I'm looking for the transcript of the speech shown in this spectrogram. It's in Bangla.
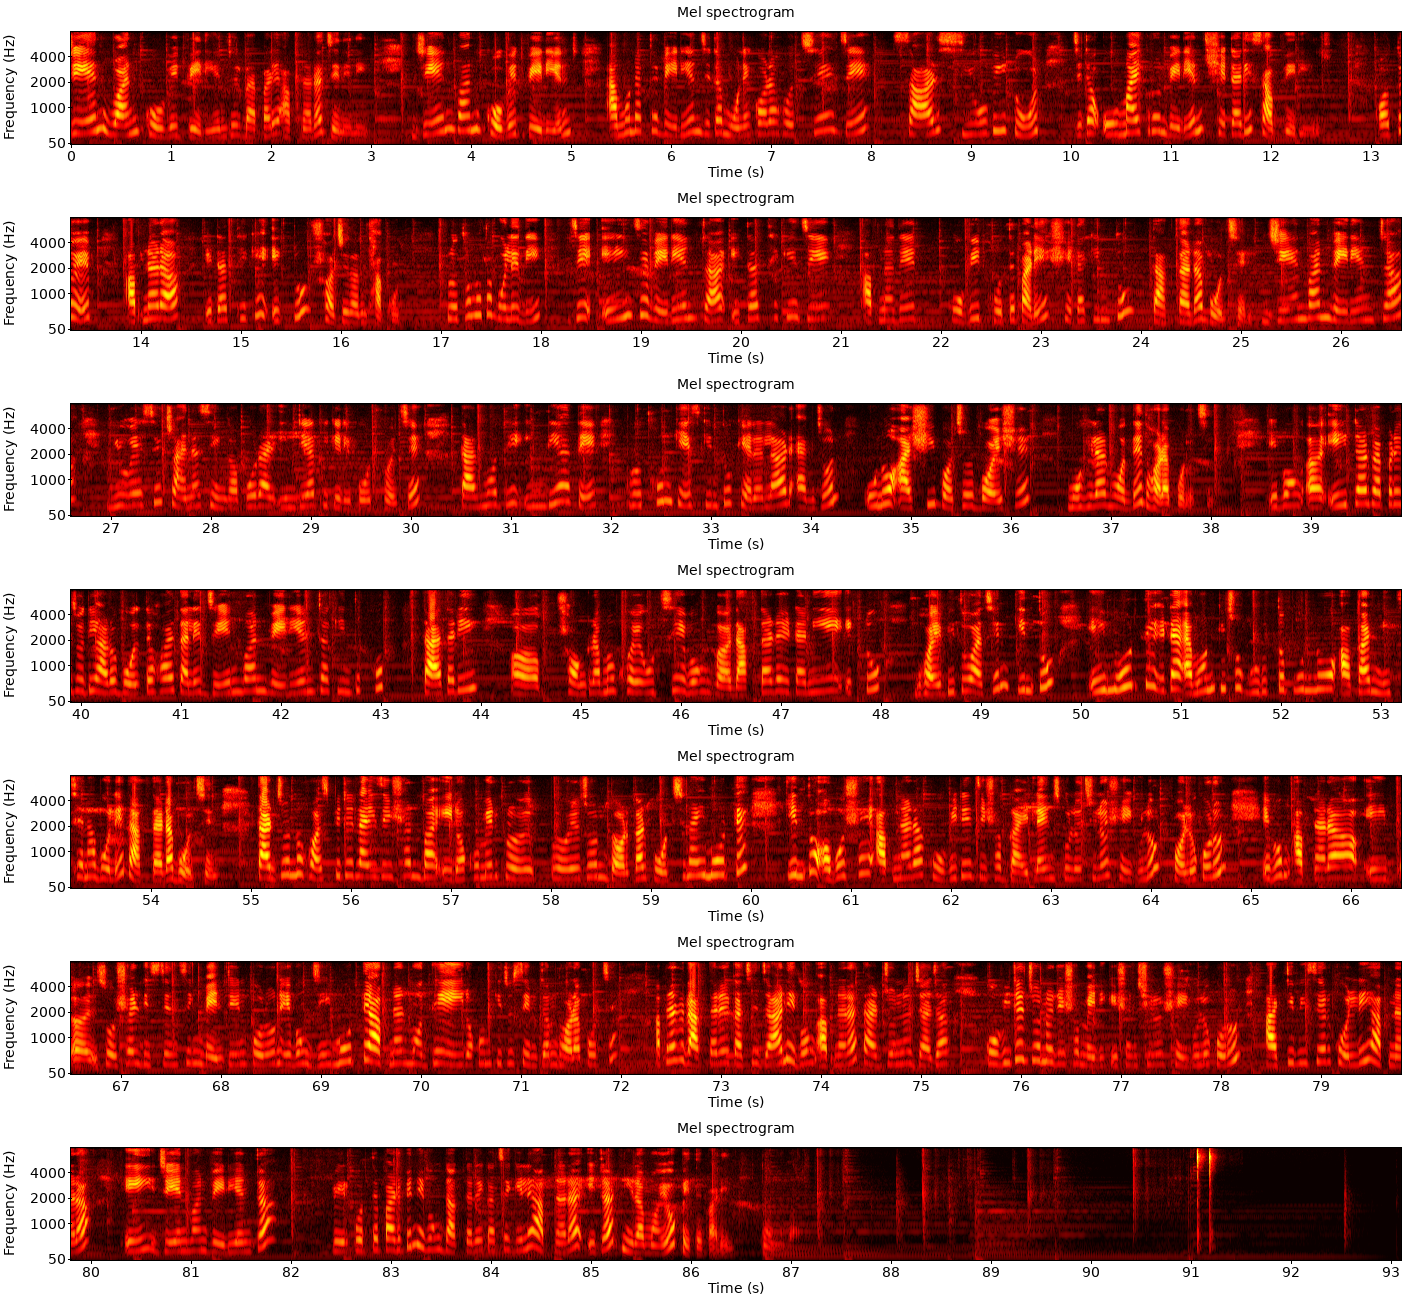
জেএন ওয়ান কোভিড ভেরিয়েন্টের ব্যাপারে আপনারা জেনে নিন। জেএন ওয়ান কোভিড ভেরিয়েন্ট এমন একটা ভেরিয়েন্ট যেটা মনে করা হচ্ছে যে সার্স সিওভি টুর যেটা ওমাইক্রন ভেরিয়েন্ট সেটারই সাব ভেরিয়েন্ট অতএব আপনারা এটার থেকে একটু সচেতন থাকুন। প্রথমত বলে দিই যে এই যে ভেরিয়েন্টটা এটার থেকে যে আপনাদের কোভিড হতে পারে, সেটা কিন্তু ডাক্তাররা বলছেন। জেএন ওয়ান ভেরিয়েন্টটা ইউএসএ চায়না সিঙ্গাপুর আর ইন্ডিয়া থেকে রিপোর্ট হয়েছে। তার মধ্যে ইন্ডিয়াতে প্রথম কেস কিন্তু কেরালার একজন উনআশি বছর বয়সের মহিলার মধ্যে ধরা পড়েছে। এবং এইটার ব্যাপারে যদি আরও বলতে হয়, তাহলে জেন ওয়ান ভেরিয়েন্টটা কিন্তু খুব তাড়াতাড়ি সংক্রামক হয়ে উঠছে এবং ডাক্তাররা এটা নিয়ে একটু ভয়ভীত আছেন। কিন্তু এই মুহূর্তে এটা এমন কিছু গুরুত্বপূর্ণ আকার নিচ্ছে না বলে ডাক্তাররা বলছেন। তার জন্য হসপিটালাইজেশন বা এই রকমের প্রয়- প্রয়োজন দরকার পড়ছে না এই মুহূর্তে। কিন্তু অবশ্যই আপনারা কোভিডের যেসব গাইডলাইন্সগুলো ছিল সেইগুলো ফলো করুন এবং আপনারা এই সোশ্যাল ডিস্টেন্সিং মেনটেন করুন এবং যেই মুহূর্তে আপনার মধ্যে এই রকম কিছু সিমটম ধরা পড়ছে আপনারা ডাক্তারের কাছে যান এবং আপনারা তার জন্য যা যা কোভিডের জন্য যেসব মেডিকেশন ছিল সেইগুলো করুন। আর আরটিপিসিআর করলেই আপনারা এই জেএন ওয়ান ভেরিয়েন্টটা বের করতে পারবেন এবং ডাক্তারের কাছে গেলে আপনারা এটার নিরাময়ও পেতে পারেন। ধন্যবাদ।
